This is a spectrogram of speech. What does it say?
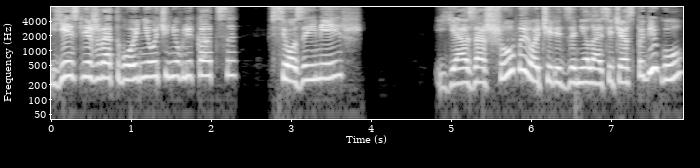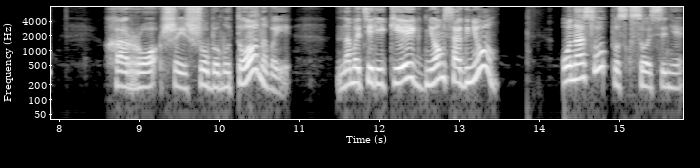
Если жратвой не очень увлекаться, все заимеешь. Я за шубой очередь заняла, сейчас побегу. Хорошие шубы мутоновые, на материке и днем с огнем. У нас отпуск с осени.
